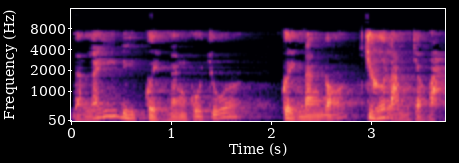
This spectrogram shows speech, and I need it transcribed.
đã lấy đi quyền năng của chúa, quyền năng đó chữa lành cho bà.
